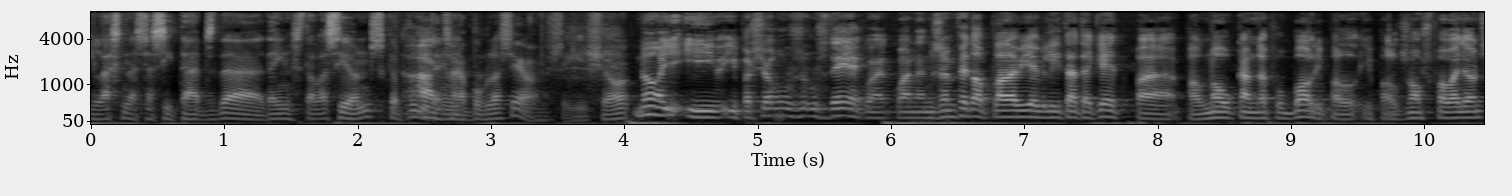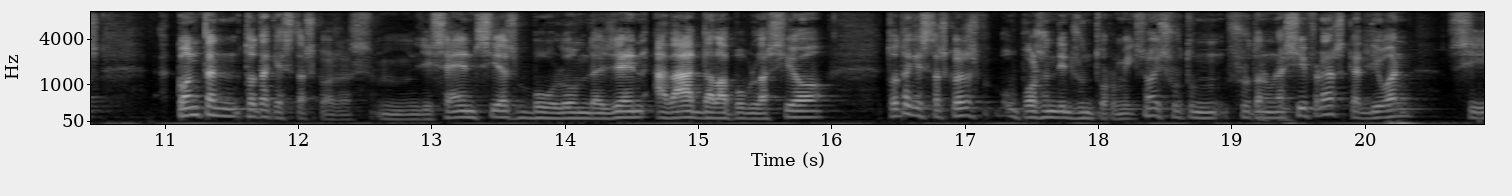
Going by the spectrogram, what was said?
i les necessitats d'instal·lacions que pugui ah, tenir una població. O sigui, això... No, i, i, i per això us, us deia, quan, quan ens hem fet el pla de viabilitat aquest pel nou camp de futbol i, pel, i pels nous pavellons, compten totes aquestes coses, mm, llicències, volum de gent, edat de la població, totes aquestes coses ho posen dins un turmix, no? i surten, surten unes xifres que et diuen si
